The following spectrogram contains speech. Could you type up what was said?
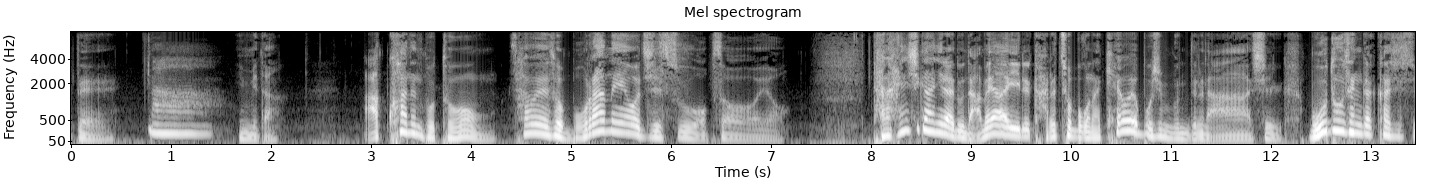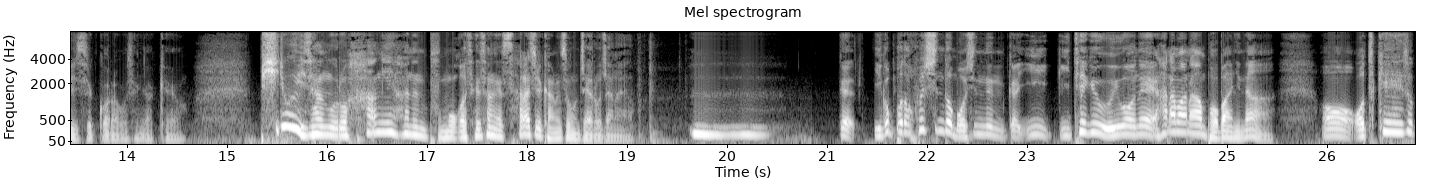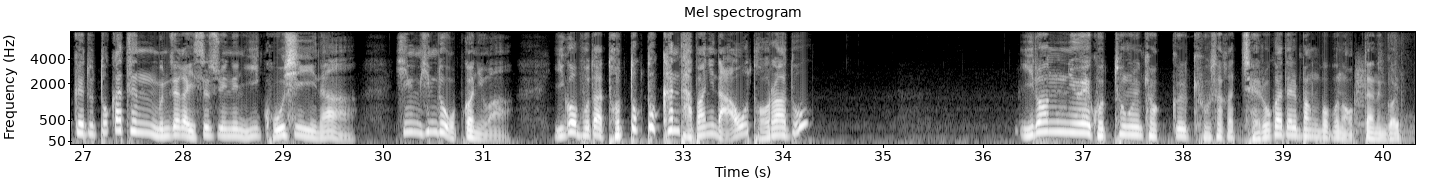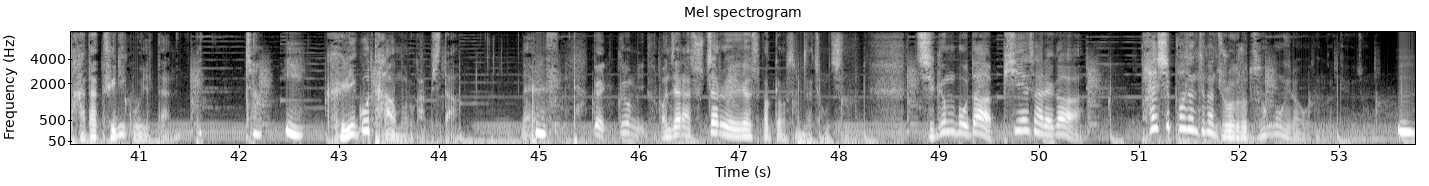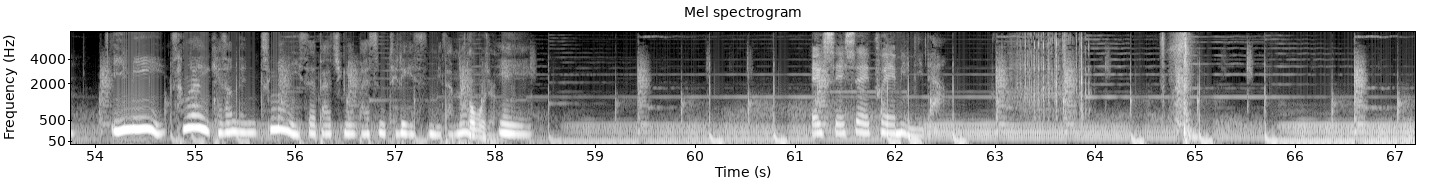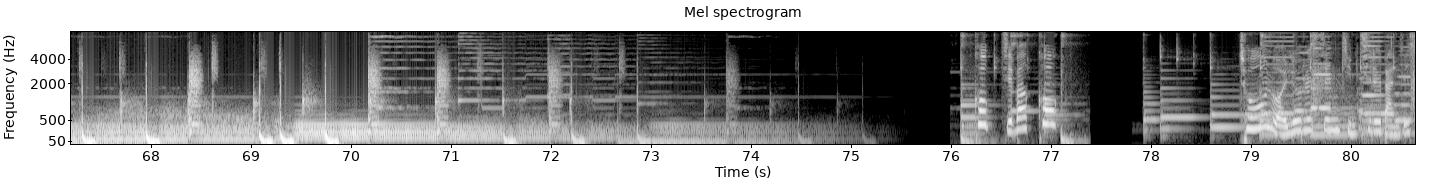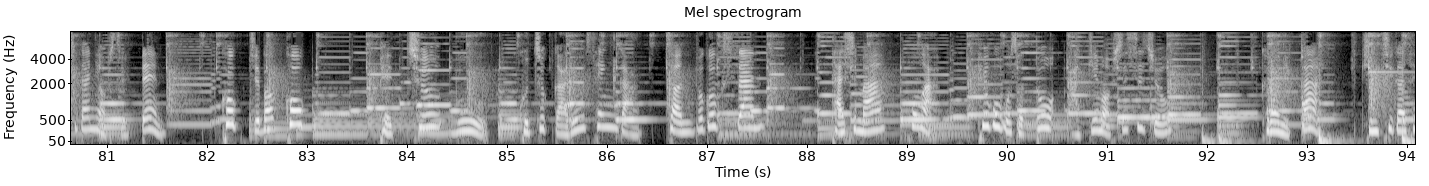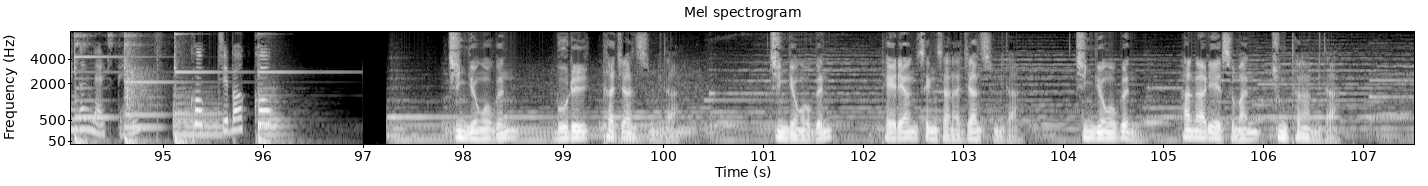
아, 때입니다. 악화는 보통 사회에서 몰아내어질 수 없어요. 단 한 시간이라도 남의 아이를 가르쳐 보거나 케어해 보신 분들은 아실, 모두 생각하실 수 있을 거라고 생각해요. 필요 이상으로 항의하는 부모가 세상에 사라질 가능성은 제로잖아요. 음, 그러니까 이것보다 훨씬 더 멋있는 그러니까 이 이태규 의원의 하나만한 법안이나 어 어떻게 해석해도 똑같은 문제가 있을 수 있는 이 고시나 힘 힘도 없거니와 이거보다 더 똑똑한 답안이 나오더라도 이런 류의 고통을 겪을 교사가 제로가 될 방법은 없다는 걸 받아들이고 일단. 저, 예, 그리고 다음으로 갑시다. 네. 그렇습니다. 그러니까 그럼 언제나 숫자로 얘기할 수밖에 없습니다. 정치는 지금보다 피해 사례가 80%만 줄어들어도 성공이라고 생각해요. 저는. 음, 이미 상당히 개선된 측면이 있어요. 나중에 말씀드리겠습니다만. 더 보죠. 예, 예. XSFM입니다. 집어 콕. 좋은 원료를 쓴 김치를 만들 시간이 없을 땐 콕 집어 콕. 배추, 무, 고춧가루, 생강, 전부 국산. 다시마, 홍합, 표고버섯도 아낌없이 쓰죠. 그러니까 김치가 생각날 땐 콕 집어 콕. 진경옥은 물을 타지 않습니다. 진경옥은 대량 생산하지 않습니다. 진경옥은 항아리에서만 중탕합니다.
